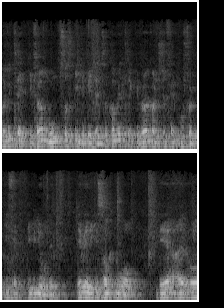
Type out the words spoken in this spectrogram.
Når vi trekker fra moms og spillemidler, så kan vi trekke fra kanskje 45-50 millioner. Det blir ikke sagt noe om. Det er å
